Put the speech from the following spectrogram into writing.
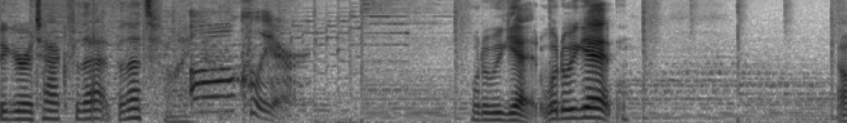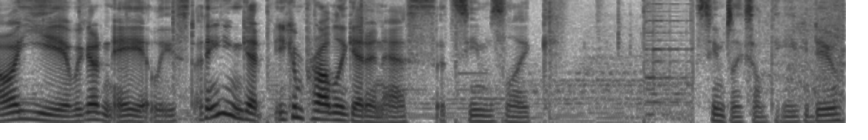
bigger attack for that, but that's fine. All clear. What do we get? What do we get? Oh yeah, we got an A at least. I think you can get you can probably get an S. It seems like seems like something you could do.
